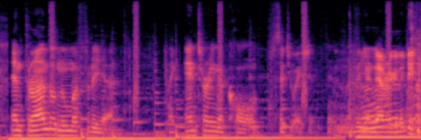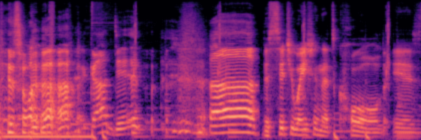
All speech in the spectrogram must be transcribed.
entrando numa fria, like entering a cold situation. You're never gonna get this one. God damn. Uh, the situation that's cold is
